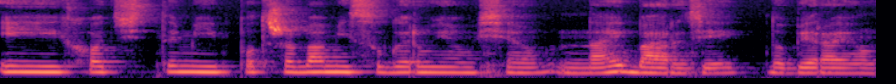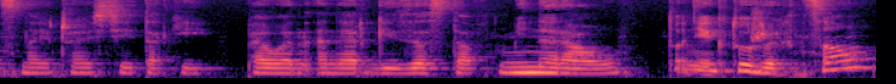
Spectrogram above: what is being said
I choć tymi potrzebami sugeruję się najbardziej, dobierając najczęściej taki pełen energii zestaw minerałów, to niektórzy chcą,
